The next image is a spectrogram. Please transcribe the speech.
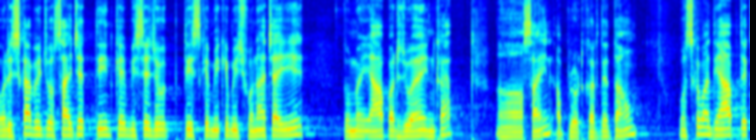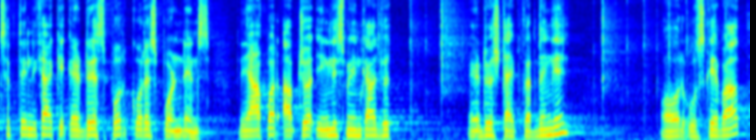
और इसका भी जो साइज़ है तीन के बी से जो तीस के बी के बीच होना चाहिए तो मैं यहाँ पर जो है इनका साइन अपलोड कर देता हूँ। उसके बाद यहाँ आप देख सकते हैं लिखा है कि एड्रेस फॉर कोरेस्पोंडेंस तो यहाँ पर आप जो इंग्लिश में इनका जो एड्रेस टाइप कर देंगे और उसके बाद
